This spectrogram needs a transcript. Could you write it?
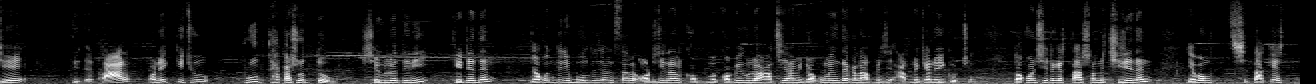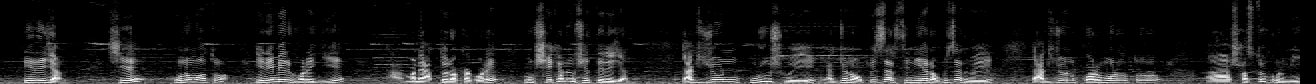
যে তার অনেক কিছু প্রুফ থাকা সত্ত্বেও সেগুলো তিনি কেটে দেন। যখন তিনি বলতে চান স্যার অরিজিনাল কপিগুলো আছে, আমি ডকুমেন্টস দেখালাম, আপনি আপনি কেনই করছেন? তখন সেটাকে তার সামনে ছিঁড়ে দেন এবং তাকে তেড়ে যান। সে কোনো মতো এনএমের ঘরে গিয়ে মানে আত্মরক্ষা করে এবং সেখানেও সে তেরে যান। একজন পুরুষ হয়ে, একজন অফিসার সিনিয়র অফিসার হয়ে, একজন কর্মরত স্বাস্থ্যকর্মী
